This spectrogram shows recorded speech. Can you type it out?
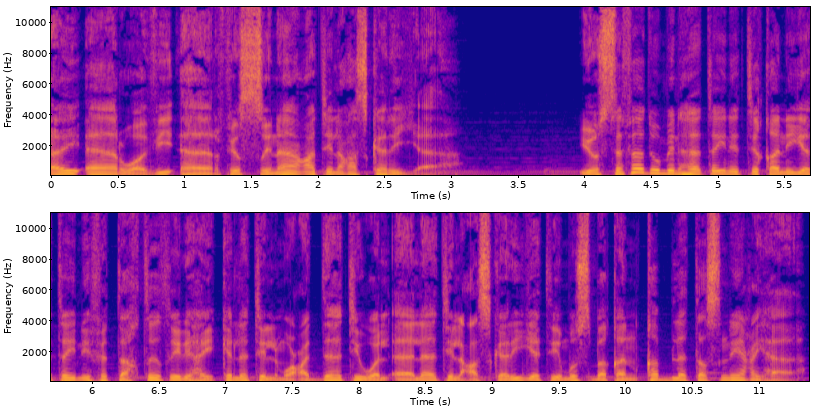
AR و VR في الصناعة العسكرية. يستفاد من هاتين التقنيتين في التخطيط لهيكلة المعدات والآلات العسكرية مسبقا قبل تصنيعها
